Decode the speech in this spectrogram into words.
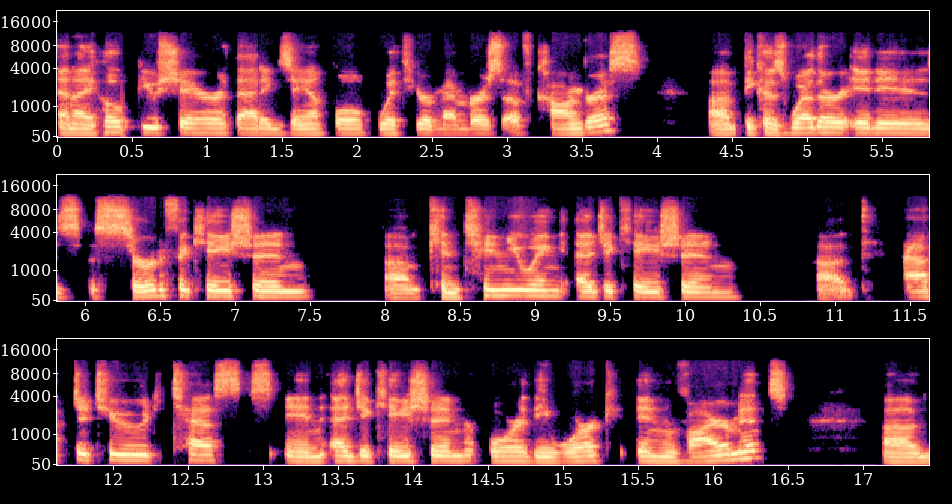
And I hope you share that example with your members of Congress uh, because whether it is certification, um, continuing education, uh, aptitude tests in education, or the work environment, um,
